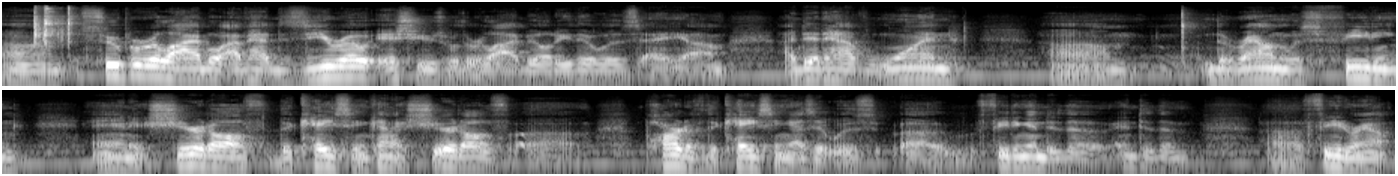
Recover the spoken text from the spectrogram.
Um, super reliable. I've had zero issues with reliability. There was a, um, I did have one, um, the round was feeding and it sheared off the casing, kind of sheared off uh, part of the casing as it was uh, feeding into the, into the uh, feed ramp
